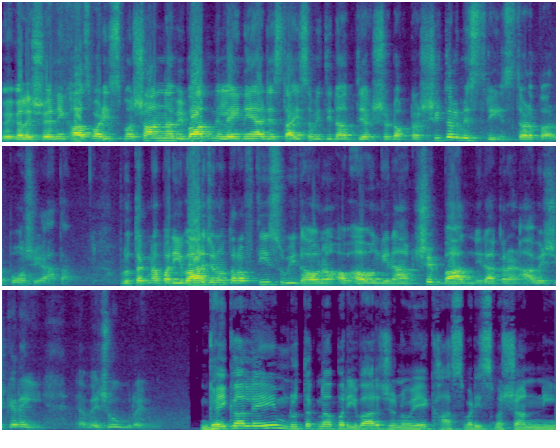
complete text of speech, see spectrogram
ગઈકાલે શહેરની ખાસવાડી સ્મશાનના વિભાગને લઈને આજે સ્થાયી સમિતિના અધ્યક્ષ ડોક્ટર શીતલ મિસ્ત્રી સ્થળ પર પહોંચ્યા હતા. મૃતકના પરિવારજનો તરફથી સુવિધાઓના અભાવ અંગેના આક્ષેપ બાદ નિરાકરણ આવે છે કે નહીં શું રહ્યું. ગઈકાલે મૃતકના પરિવારજનોએ ખાસવાડી સ્મશાનની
